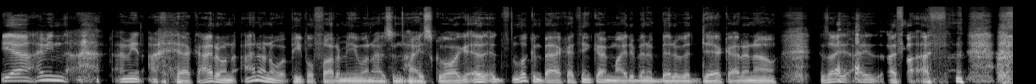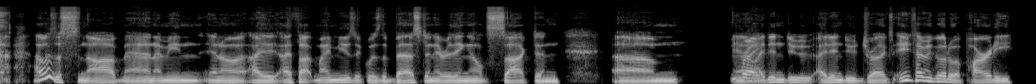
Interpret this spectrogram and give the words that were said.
Yeah, I mean, I mean, heck, I don't, I don't know what people thought of me when I was in high school. I, uh, looking back, I think I might have been a bit of a dick. I don't know, because I, I, I thought I, I was a snob, man. I mean, you know, I, I thought my music was the best and everything else sucked, and um, you know, Right. I didn't do, I didn't do drugs. Anytime I go to a party,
